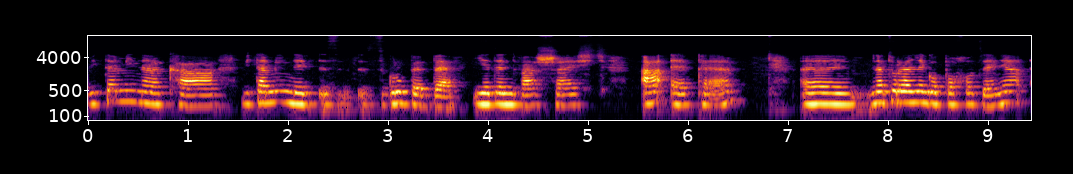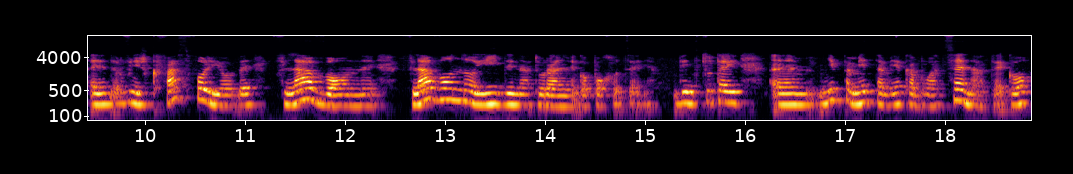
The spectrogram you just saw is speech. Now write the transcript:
witamina K, witaminy z, z grupy B 1, 2, 6, AEP, e, naturalnego pochodzenia, e, również kwas foliowy, flawony, flawonoidy naturalnego pochodzenia. Więc tutaj nie pamiętam jaka była cena tego,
